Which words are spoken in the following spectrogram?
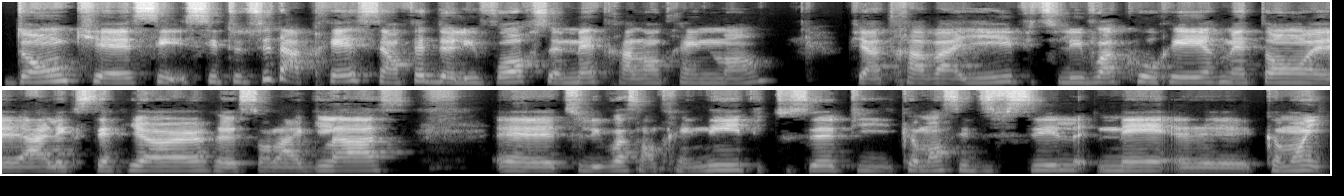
Donc, c'est tout de suite après, c'est en fait de les voir se mettre à l'entraînement puis à travailler, puis tu les vois courir, mettons, euh, à l'extérieur, euh, sur la glace, euh, tu les vois s'entraîner, puis tout ça, puis comment c'est difficile, mais comment ils,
